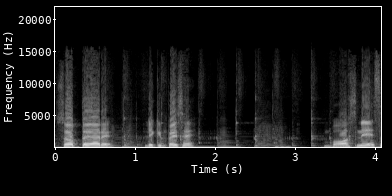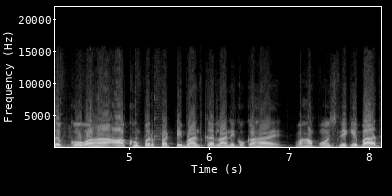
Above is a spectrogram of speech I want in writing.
सब तैयार है, लेकिन पैसे? बॉस ने सबको वहाँ आँखों पर पट्टी बाँध कर लाने को कहा है। वहाँ पहुँचने के बाद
